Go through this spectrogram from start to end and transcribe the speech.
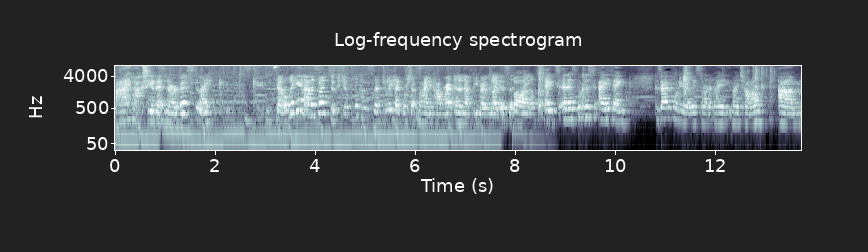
I'm actually a bit nervous to like film again. And it sounds so stupid because it's literally like we're sitting behind a camera in an empty room like it's But it's, it is because I think, because I've only really started my, my channel, um,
